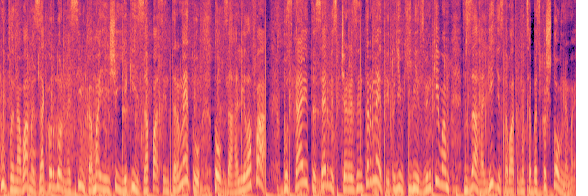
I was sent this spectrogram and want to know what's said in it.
куплена вами закордонна сімка має ще якийсь запас інтернету, то взагалі лафа. Пускаєте сервіс через інтернет, і тоді вхідні дзвінки вам взагалі діставатимуться безкоштовними.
